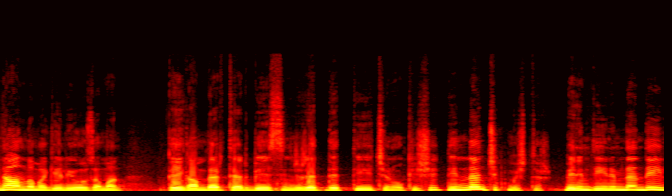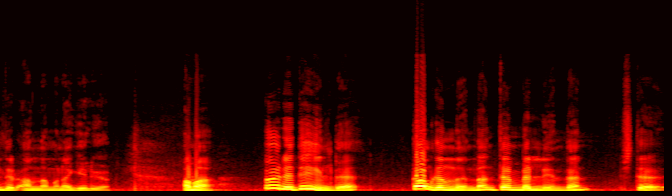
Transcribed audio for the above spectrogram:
Ne anlama geliyor o zaman? Peygamber terbiyesini reddettiği için o kişi dinden çıkmıştır. Benim dinimden değildir anlamına geliyor. Ama öyle değil de dalgınlığından, tembelliğinden, işte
